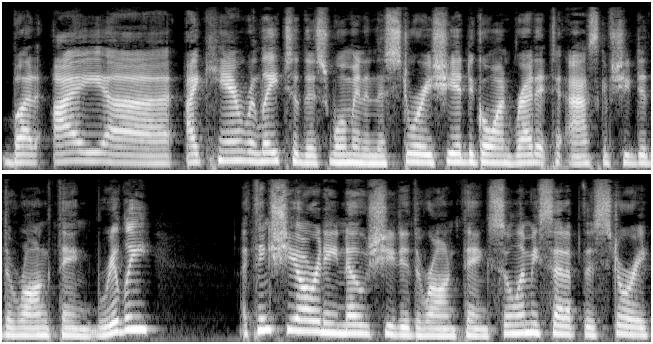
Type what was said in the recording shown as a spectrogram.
But I, uh, I can't relate to this woman in this story. She had to go on Reddit to ask if she did the wrong thing. Really? I think she already knows she did the wrong thing. So let me set up this story.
